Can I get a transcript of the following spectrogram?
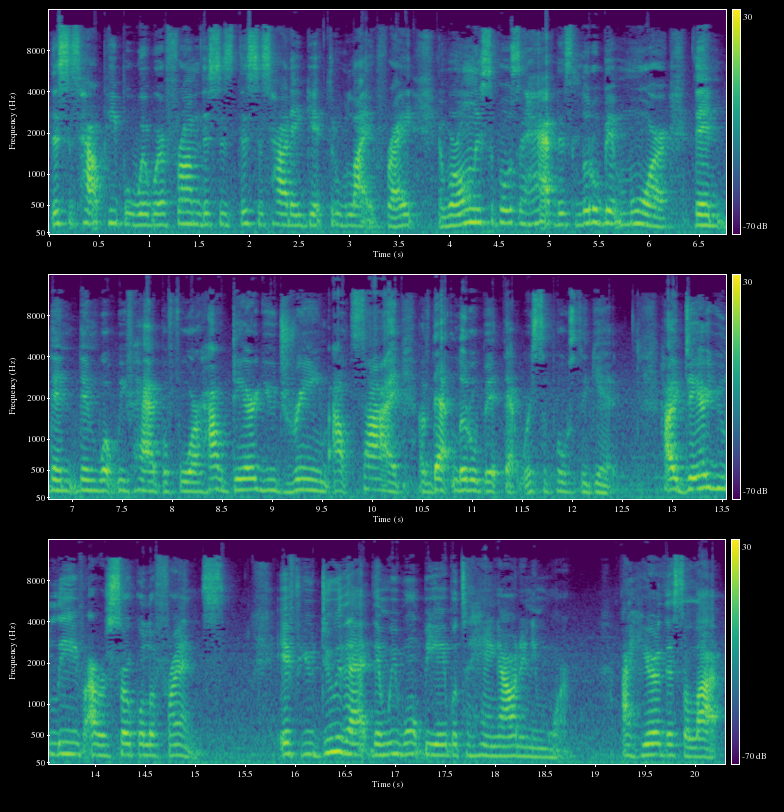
this is how people where we're from, this is this is how they get through life, right? And we're only supposed to have this little bit more than than than what we've had before. How dare you dream outside of that little bit that we're supposed to get? How dare you leave our circle of friends? If you do that, then we won't be able to hang out anymore. I hear this a lot.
